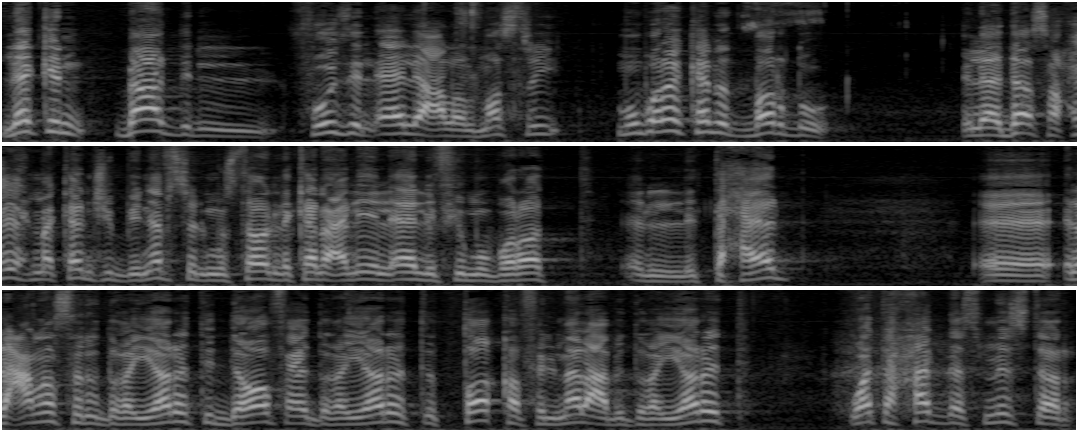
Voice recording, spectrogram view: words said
لكن بعد الفوز الاهلي على المصري مباراة كانت برضو الأداء صحيح ما كانش بنفس المستوى اللي كان عليه الاهلي في مباراة الاتحاد. آه، العناصر اتغيرت الدوافع اتغيرت الطاقة في الملعب اتغيرت. وتحدث مستر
